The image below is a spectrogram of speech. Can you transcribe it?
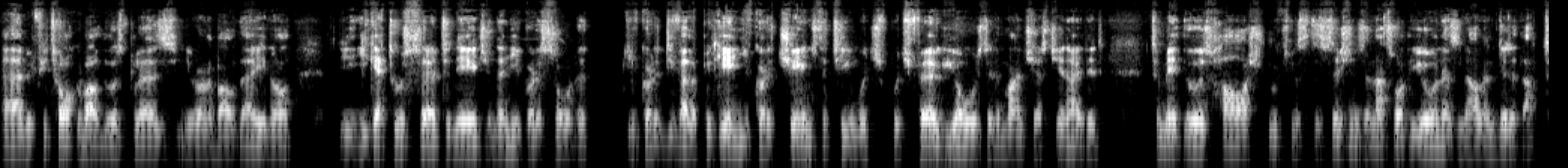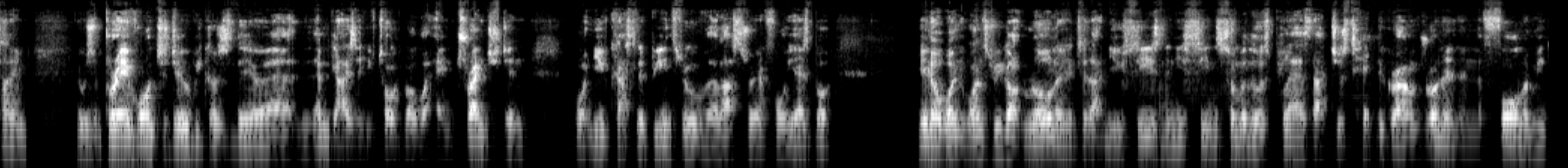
Um, if you talk about those players you're on about there, you know, you, you get to a certain age and then you've got to sort of you've got to develop again. You've got to change the team, which which Fergie always did at Manchester United, to make those harsh, ruthless decisions, and that's what the owners and Alan did at that time it was a brave one to do because they're uh, them guys that you've talked about were entrenched in what Newcastle had been through over the last three or four years. But you know, when, once we got rolling into that new season, and you've seen some of those players that just hit the ground running in the form. I mean,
